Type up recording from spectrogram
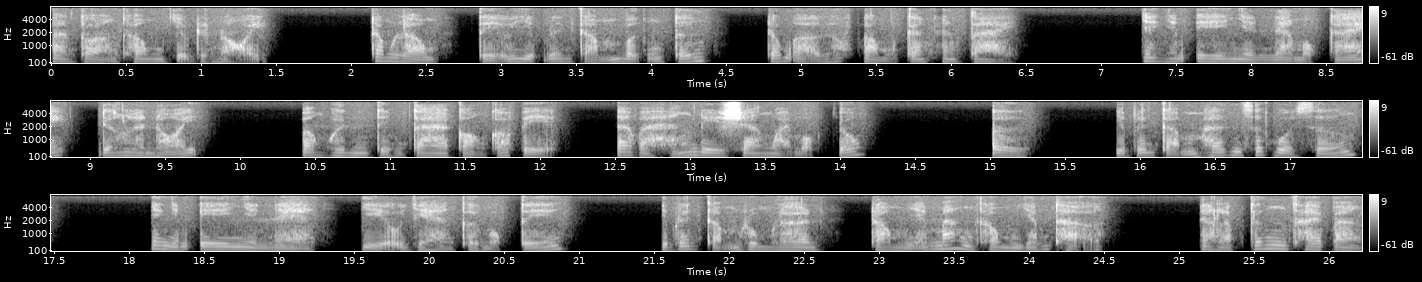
hoàn toàn không chịu được nổi. Trong lòng, tiểu Diệp Liên Cẩm bận tướng, trống ở góc phòng cắn khăn tài. Nhân nhâm y nhìn nàng một cái, đứng lên nói, "Phong Huynh tìm ta còn có việc, ta và hắn đi ra ngoài một chút. Ừ, Diệp Linh Cẩm hết sức vui sướng. Nhưng nhâm y nhìn nàng, dịu dàng cười một tiếng. Diệp Linh Cẩm rung lên, trong nhảy mắt không dám thở. Nàng lập tức thay bằng,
